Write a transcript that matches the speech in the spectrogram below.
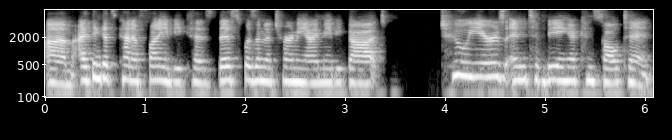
Um, I think it's kind of funny because this was an attorney I maybe got two years into being a consultant.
